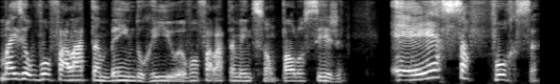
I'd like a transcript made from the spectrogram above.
mas eu vou falar também do Rio, eu vou falar também de São Paulo, ou seja, é essa força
